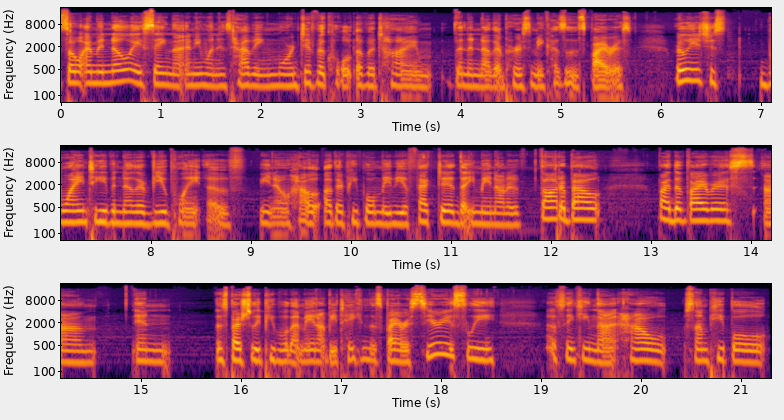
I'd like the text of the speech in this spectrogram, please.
So I'm in no way saying that anyone is having more difficult of a time than another person because of this virus. Really, it's just wanting to give another viewpoint of, you know, how other people may be affected that you may not have thought about by the virus. Um, and especially people that may not be taking this virus seriously, of thinking that how some people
